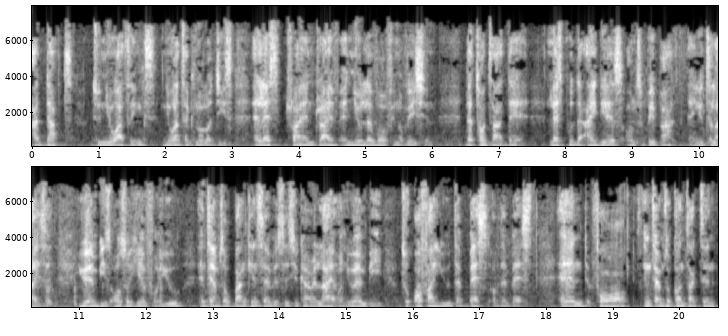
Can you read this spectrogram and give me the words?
adapt to newer things, newer technologies, and let's try and drive a new level of innovation. The thoughts are there. Let's put the ideas onto paper and utilize it. UMB is also here for you. In terms of banking services, you can rely on UMB to offer you the best of the best. And for, in terms of contacting,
